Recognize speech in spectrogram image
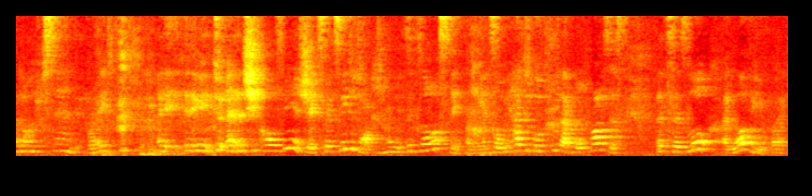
I don't understand it, right? and, it, it, and she calls me and she expects me to talk to her, and it's exhausting for me. And so we had to go through that whole process that says, look, I love you, but I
